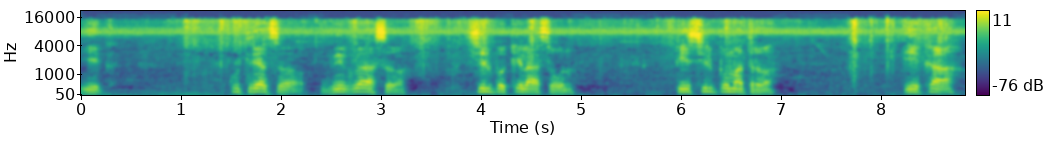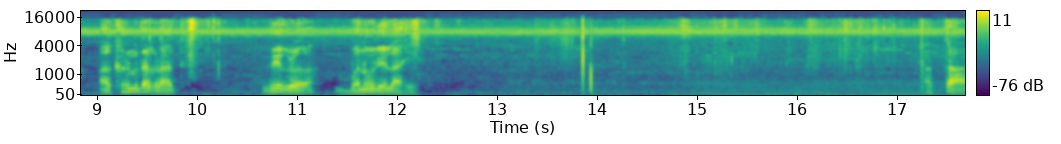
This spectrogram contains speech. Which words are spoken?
एक कुत्र्याचं वेगळं असं शिल्प केलं असून ते शिल्प मात्र एका अखंड दगडात वेगळं बनवलेलं आहे. आत्ता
